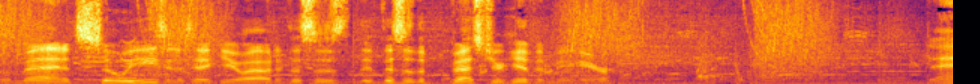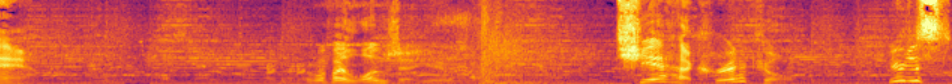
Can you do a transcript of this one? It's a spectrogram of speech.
But man, it's so easy to take you out if this is if this is the best you're giving me here. Damn. What if I lunge at you? Yeah, critical. You're just.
